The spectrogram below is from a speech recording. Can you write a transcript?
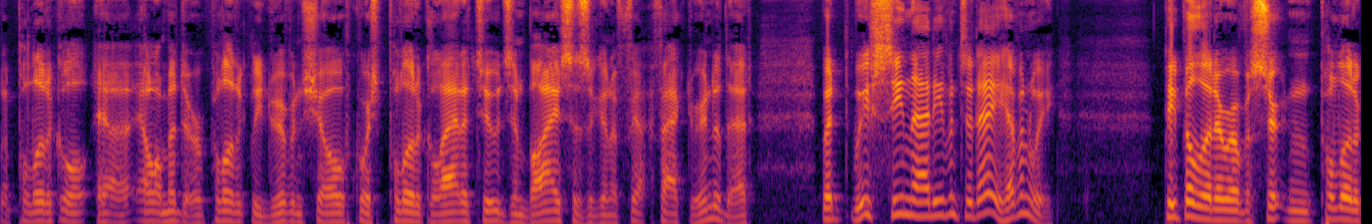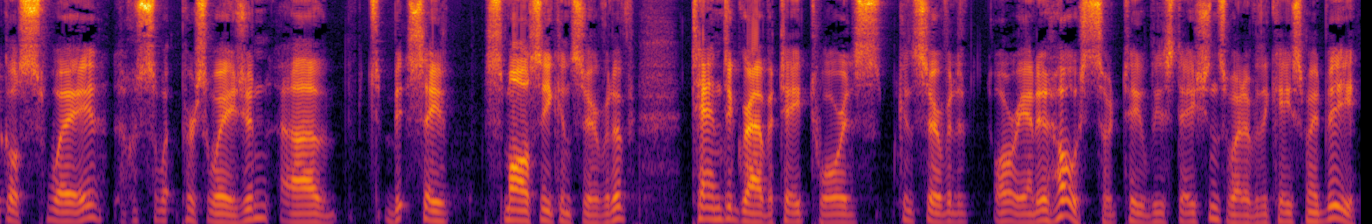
a political uh, element or a politically driven show. Of course, political attitudes and biases are going to fa- factor into that. But we've seen that even today, haven't we? People that are of a certain political sway, persuasion, uh, say small c conservative, tend to gravitate towards conservative oriented hosts or TV stations, whatever the case may be,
